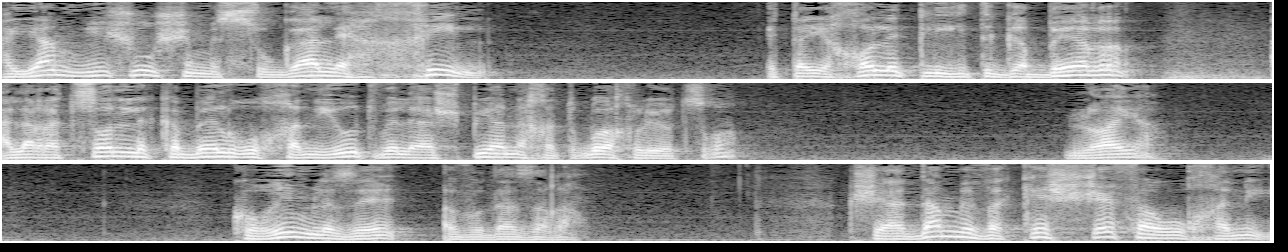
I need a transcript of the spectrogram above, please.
היה מישהו שמסוגל להכיל את היכולת להתגבר על הרצון לקבל רוחניות ולהשפיע נחת רוח ליוצרו? לא היה. קוראים לזה עבודה זרה. כשאדם מבקש שפע רוחני,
